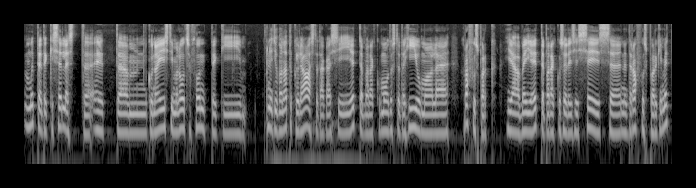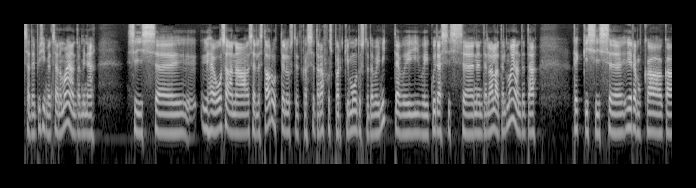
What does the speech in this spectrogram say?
mõte tekkis sellest, et ähm, kuna Eestimaa Looduse Fond tegi nüüd juba natuke üle aasta tagasi ettepaneku moodustada Hiiumaale rahvuspark ja meie ettepanekus oli siis sees äh, nende rahvuspargi metsade püsimetsana majandamine, siis äh, ühe osana sellest arutelust, et kas seda rahvusparki moodustada või mitte või, või kuidas siis äh, nendel aladel majandada, tekkis siis RMK-ga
